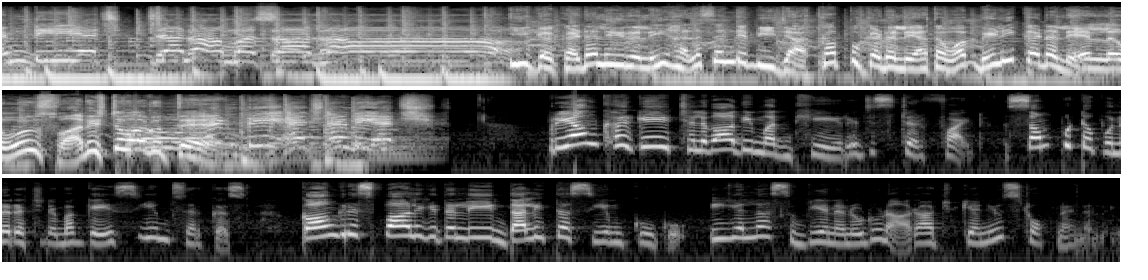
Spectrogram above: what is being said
M D H chana masala. ಈಗ ಕಡಲೆ ಇರಲಿ ಹಲಸಂಡೆ ಬೀಜ ಕಪ್ಪು ಕಡಲೆ ಅಥವಾ ಬಿಳಿ ಕಡಲೆ. ಎಲ್ಲವೂ ಸ್ವಾದಿಷ್ಟವಾಗುತ್ತೆ. ಎಂ ಡಿ ಎಚ್ ಎಂ ಡಿ ಎಚ್ ಪ್ರಿಯಾಂಕ್ ಖರ್ಗೆ ಛಲವಾದಿ ಮಧ್ಯೆ ರಿಜಿಸ್ಟರ್ ಫೈಟ್. ಸಂಪುಟ ಪುನರಚನೆ ಬಗ್ಗೆ ಸಿಎಂ ಸರ್ಕಸ್. ಕಾಂಗ್ರೆಸ್ ಪಾಳಯದಲ್ಲಿ ದಲಿತ ಸಿಎಂ ಕೂಗು. ಈ ಎಲ್ಲ ಸುದ್ದಿಯನ್ನು ನೋಡೋಣ ರಾಜಕೀಯ ನ್ಯೂಸ್ ಟಾಪ್ ನೈನ್ನಲ್ಲಿ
